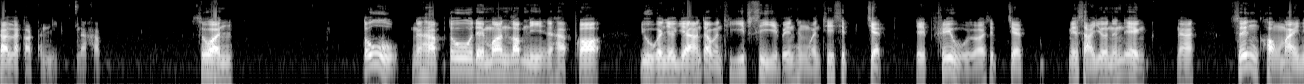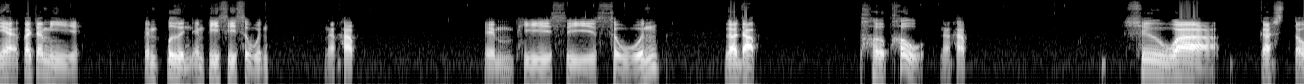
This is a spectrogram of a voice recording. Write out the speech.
ก็หลักๆอันนี้นะครับ ส่วนตู้นะครับ ตู้ไดมอนด์รอบนี้นะครับ ก็อยู่กันยาวๆตั้งแต่วันที่ 24 เป็นถึงวันที่ 17 เอพริลหรือว่า 17 เมษายนนั่นเองนะ ซึ่งของใหม่เนี่ยก็จะมีเป็นปืน MP40 นะครับ MP40 ระดับ Purple นะครับ ชื่อว่า Gusto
